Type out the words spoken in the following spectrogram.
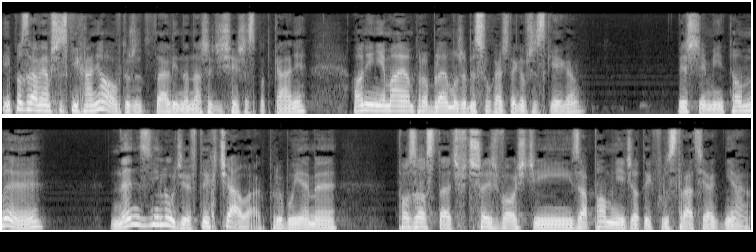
I pozdrawiam wszystkich aniołów, którzy dotarli na nasze dzisiejsze spotkanie. Oni nie mają problemu, żeby słuchać tego wszystkiego. Wierzcie mi, to my, nędzni ludzie w tych ciałach, próbujemy pozostać w trzeźwości i zapomnieć o tych frustracjach dnia.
